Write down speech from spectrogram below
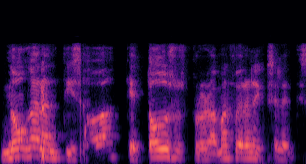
no garantizaba que todos sus programas fueran excelentes.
